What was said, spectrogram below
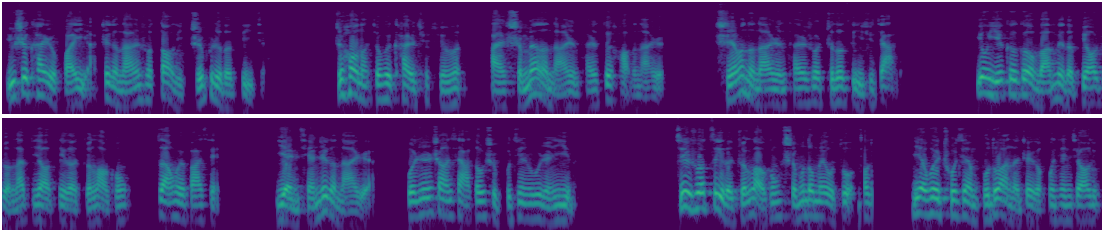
于是开始怀疑啊，这个男人说到底值不值得自己嫁？之后呢，就会开始去询问，哎，什么样的男人才是最好的男人？什么样的男人才是说值得自己去嫁的？用一个个完美的标准来比较自己的准老公，自然会发现，眼前这个男人浑身上下都是不尽如人意的。即使说自己的准老公什么都没有做，你也会出现不断的这个婚前焦虑，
